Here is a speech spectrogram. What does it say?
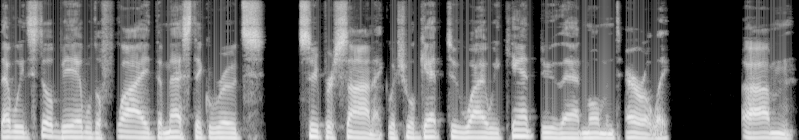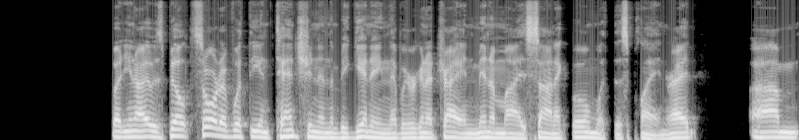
that we'd still be able to fly domestic routes supersonic, which we'll get to why we can't do that momentarily. Um, but you know, it was built sort of with the intention in the beginning that we were going to try and minimize sonic boom with this plane, right? Um,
